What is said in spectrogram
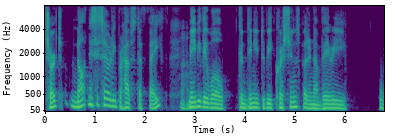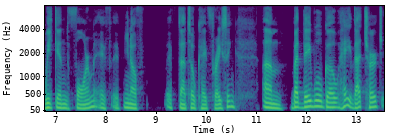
church. Not necessarily perhaps the faith. Mm-hmm. Maybe they will continue to be Christians, but in a very weakened form, if, if you know, if, if that's okay phrasing. Um, but they will go, hey, that church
